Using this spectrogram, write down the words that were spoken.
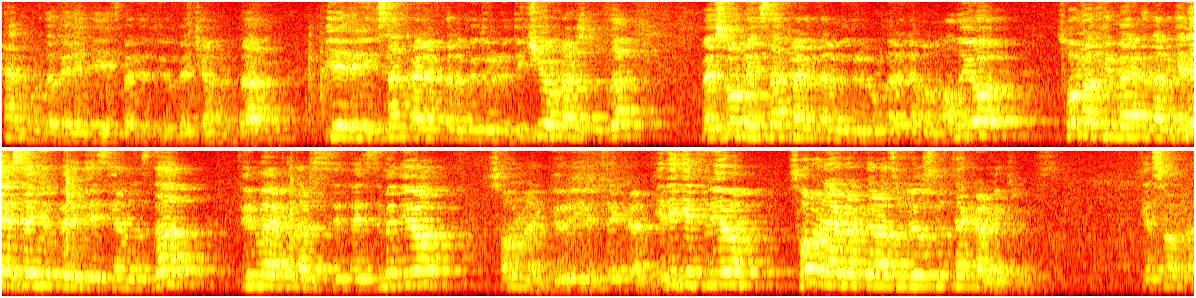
Hem burada belediye hizmet ediyor mekanında. Birebir insan kaynakları müdürünü dikiyor karşınıza. Ve sonra insan kaynakları müdürü buradan elemanı alıyor. Sonra firmaya kadar gene Esenyurt Belediyesi yanınızda. Firmaya kadar size teslim ediyor. Sonra görüyor tekrar geri getiriyor. Sonra evrakları hazırlıyorsunuz tekrar götürüyoruz. Ya sonra?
